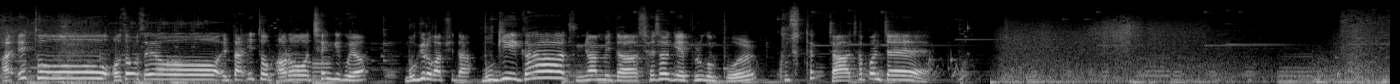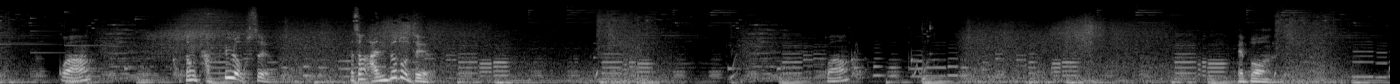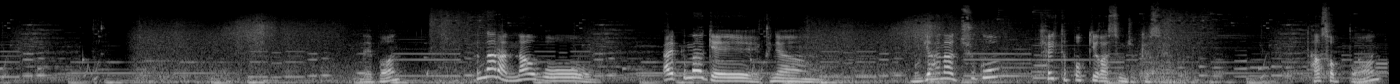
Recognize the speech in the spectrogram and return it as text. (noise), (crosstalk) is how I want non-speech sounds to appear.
아 1토 어서오세요. 일단 1토 바로 챙기고요. 무기로 갑시다. 무기가 중요합니다. 쇠석의 붉은 뿔. 9스택? 자 첫번째. 꽝. 가성 다 필요 없어요. 가성 안 줘도 돼요. 꽝 네번 네번 한날 안 나오고 깔끔하게 그냥 무기 하나 주고 캐릭터 뽑기 갔으면 좋겠어요 다섯 번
